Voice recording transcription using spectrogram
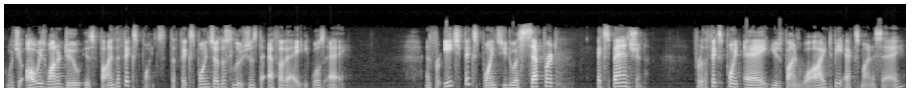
what you always want to do is find the fixed points. The fixed points are the solutions to f of a equals a. And for each fixed point, you do a separate expansion. For the fixed point a, you define y to be x minus a,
